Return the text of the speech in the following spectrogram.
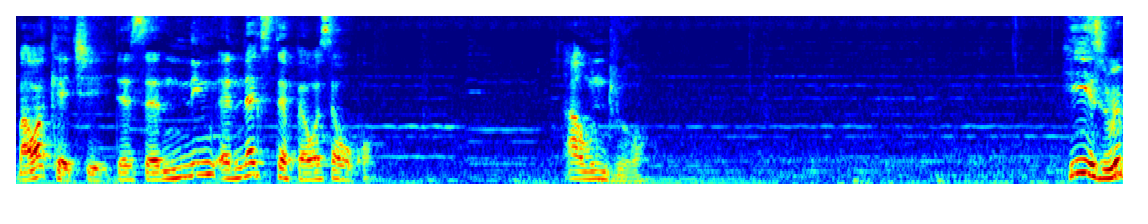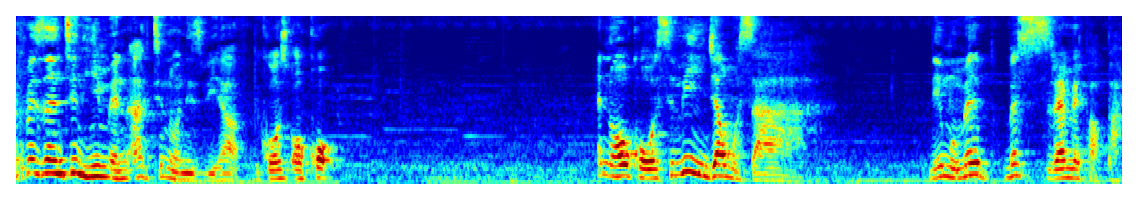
but waka akyire there's a new a next step I ɛwɔ sɛ wokɔ a wonduru hɔ he is representing him and acting on his behalf because ɔkɔ ɛna ɔkɔ ɔsɛ mengya mo saa na me papa.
